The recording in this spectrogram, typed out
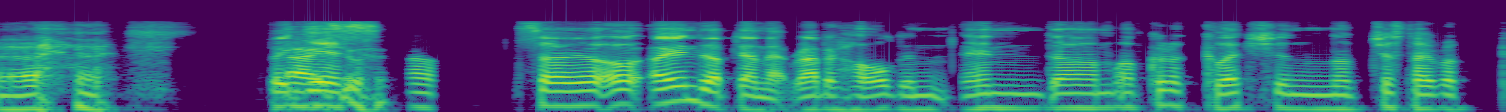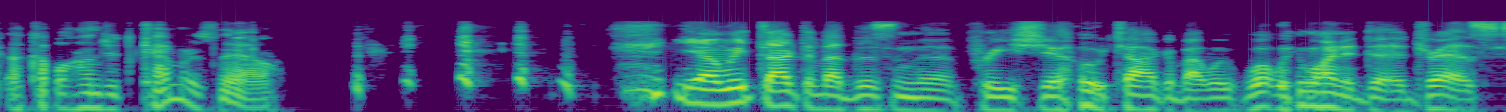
Uh, But right, yes, so- um, so I ended up down that rabbit hole, and and um, I've got a collection of just over a couple hundred cameras now. Yeah, we talked about this in the pre-show talk about what we wanted to address,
